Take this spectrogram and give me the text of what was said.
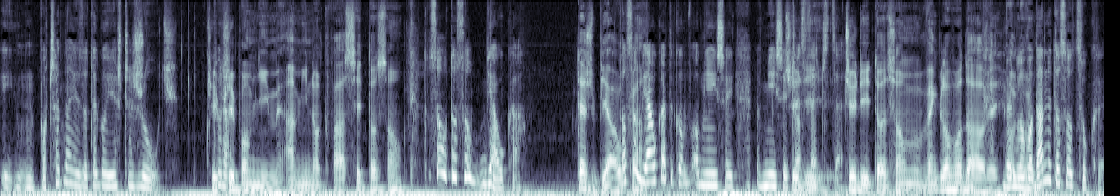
I, mm, potrzebna jest do tego jeszcze żółć. Czyli która- przypomnijmy, aminokwasy to są To są, to są białka. też białka. To są białka, tylko w, mniejszej, w mniejszej czyli, cząsteczce. czyli to są węglowodory. Węglowodany to są cukry.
